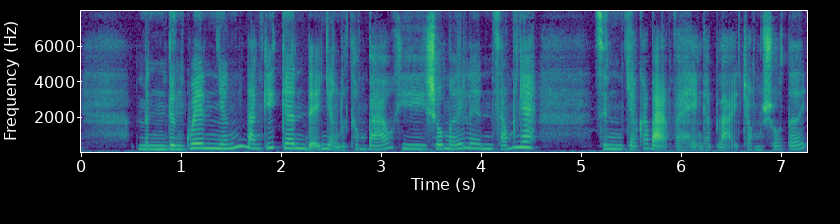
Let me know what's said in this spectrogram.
Mình đừng quên nhấn đăng ký kênh để nhận được thông báo khi số mới lên sóng nha. Xin chào các bạn và hẹn gặp lại trong số tới.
